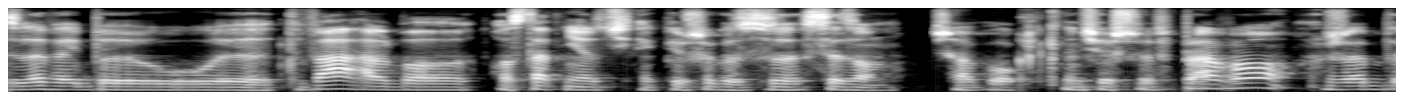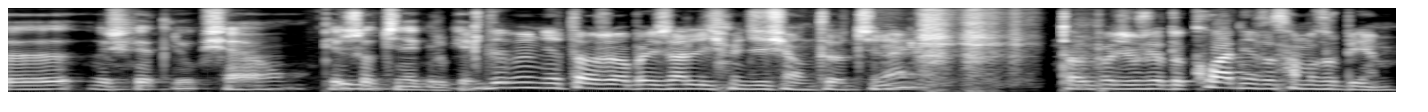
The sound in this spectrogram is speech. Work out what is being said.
z lewej był y, dwa albo ostatni odcinek pierwszego sezonu. Trzeba było kliknąć jeszcze w prawo, żeby wyświetlił się pierwszy I odcinek drugiego. Gdyby nie to, że obejrzeliśmy dziesiąty odcinek, to bym powiedział, że dokładnie to samo zrobiłem.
